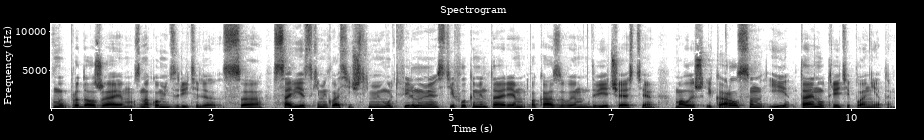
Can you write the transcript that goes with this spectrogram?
Мы продолжаем знакомить зрителя с советскими классическими мультфильмами с тифлокомментарием. Показываем две части «Малыш и Карлсон» и «Тайну третьей планеты».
